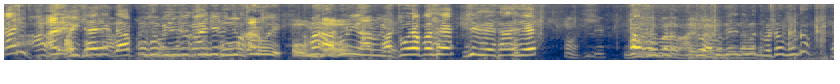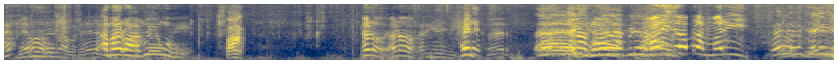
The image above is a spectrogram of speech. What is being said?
નહીં. પૈસા એક આપું છું, બીજું તો કાંઈ નહીં. હું કરું હારું નહીં હારું પાસે જે થાય છે આટલો બે તો મત બટો મોટો. આ મારું હારું એવું છે હેડો હેડો. મરી જાઓ આપણા મરી. નહીં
